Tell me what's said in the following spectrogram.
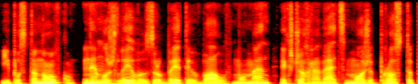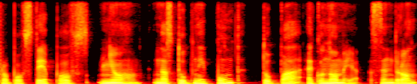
і постановку. Неможливо зробити вау-момент, якщо гравець може просто проповсти повз нього. Наступний пункт. Тупа економія, синдром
